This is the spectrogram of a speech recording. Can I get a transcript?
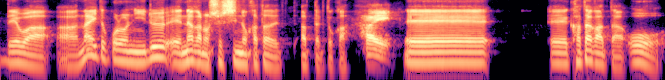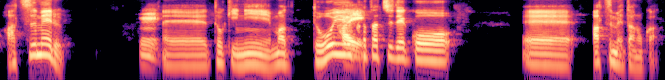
ではないところにいる、えー、長野出身の方であったりとか、はいええー、方々を集める、うん、えー、時に、まあ、どういう形でこう、はい、えー、集めたのかっ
